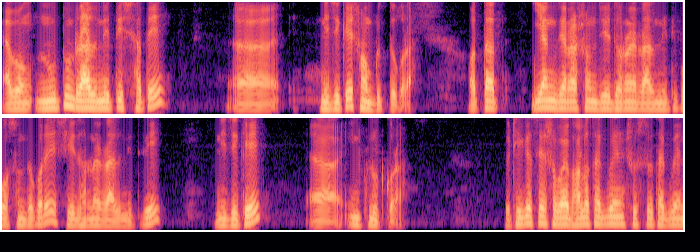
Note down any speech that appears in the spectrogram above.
এবং নতুন রাজনীতির সাথে নিজেকে সম্পৃক্ত করা। অর্থাৎ ইয়াং জেনারেশন যে ধরনের রাজনীতি পছন্দ করে, সেই ধরনের রাজনীতিতে নিজেকে ইনক্লুড করা। তো ঠিক আছে, সবাই ভালো থাকবেন, সুস্থ থাকবেন।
